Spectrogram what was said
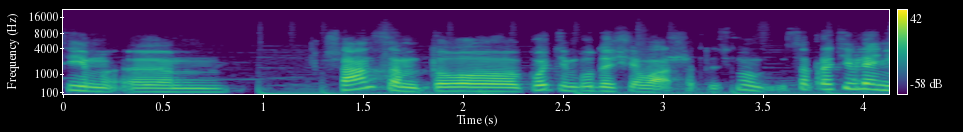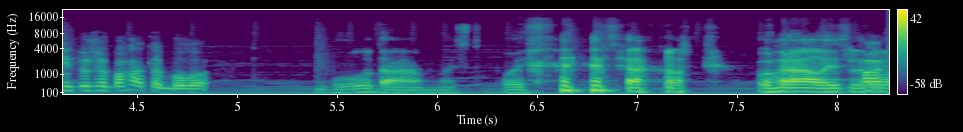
цим. ем, Шансом, то потім буде ще ваше. Тобто, ну, сопротивлення дуже багато було. Було, да, ми з тобою. Факт,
